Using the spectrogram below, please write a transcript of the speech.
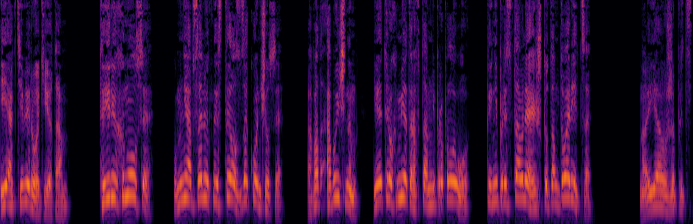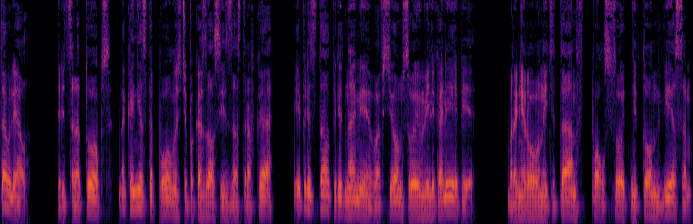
«И активировать ее там». «Ты рехнулся? У меня абсолютный стелс закончился. А под обычным я трех метров там не проплыву. Ты не представляешь, что там творится». Но я уже представлял. Трицератопс наконец-то полностью показался из-за островка и предстал перед нами во всем своем великолепии. Бронированный титан в полсотни тонн весом,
